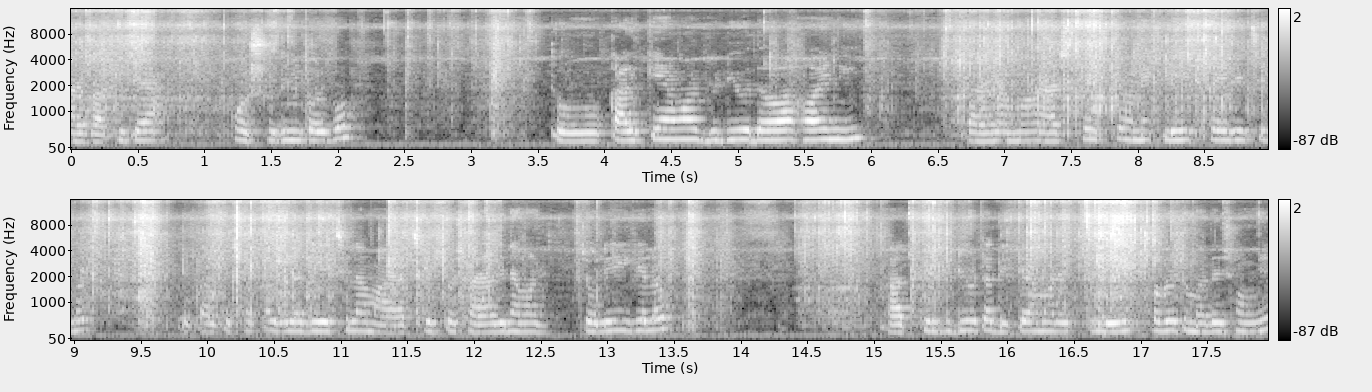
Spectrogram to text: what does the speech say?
আর বাকিটা পরশু দিন করব। তো কালকে আমার ভিডিও দেওয়া হয়নি, কারণ আমার আস্তে আস্তে অনেক লেট হয়ে গেছিল। তো কালকে সকালবেলা দিয়েছিলাম, আর আজকে তো সারাদিন আমার চলেই গেল। আজকের ভিডিওটা দিতে আমার একটু লেট হবে তোমাদের সঙ্গে।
